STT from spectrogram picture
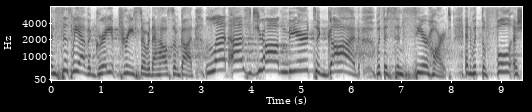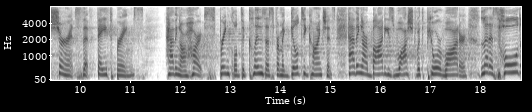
and since we have a great priest over the house of God, let us draw near to God with a sincere heart and with the full assurance that faith brings. Having our hearts sprinkled to cleanse us from a guilty conscience, having our bodies washed with pure water. Let us hold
